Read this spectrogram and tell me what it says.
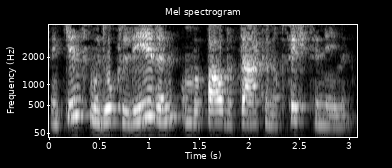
Een kind moet ook leren om bepaalde taken op zich te nemen.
